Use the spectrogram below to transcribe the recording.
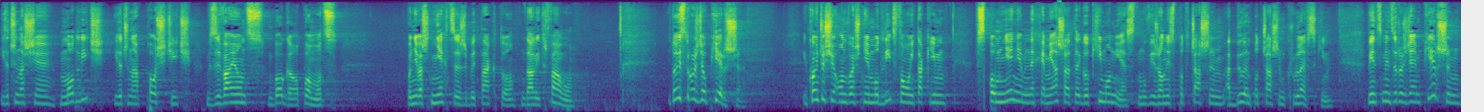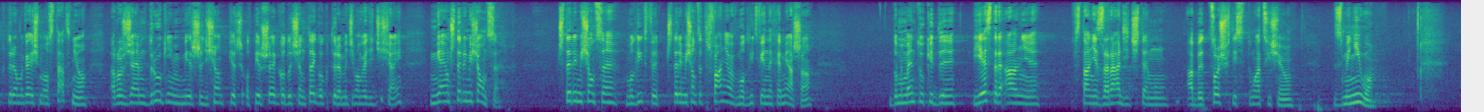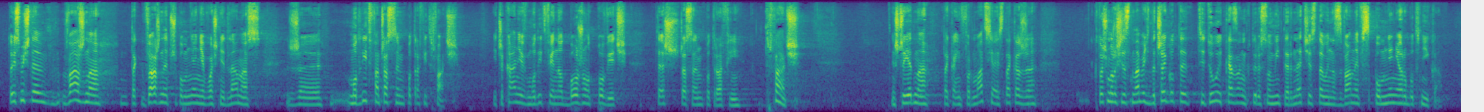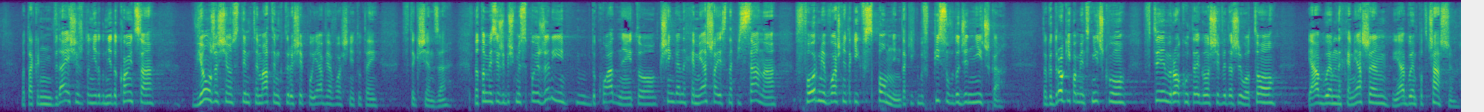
i zaczyna się modlić i zaczyna pościć, wzywając Boga o pomoc, ponieważ nie chce, żeby tak to dalej trwało. I to jest rozdział pierwszy. I kończy się on właśnie modlitwą i takim wspomnieniem Nehemiasza tego, kim on jest. Mówi, że on jest podczaszym, a byłem podczaszym królewskim. Więc między rozdziałem pierwszym, który omawialiśmy ostatnio, a rozdziałem drugim, od pierwszego do dziesiątego, które będziemy omawiać dzisiaj, mijają cztery miesiące. Cztery miesiące modlitwy, cztery miesiące trwania w modlitwie Nehemiasza do momentu, kiedy jest realnie w stanie zaradzić temu, aby coś w tej sytuacji się zmieniło. To jest, myślę, ważna, tak ważne przypomnienie właśnie dla nas, że modlitwa czasem potrafi trwać. I czekanie w modlitwie na Bożą odpowiedź też czasem potrafi trwać. Jeszcze jedna taka informacja jest taka, że ktoś może się zastanawiać, dlaczego te tytuły kazań, które są w internecie, zostały nazwane Wspomnienia robotnika. Bo tak wydaje się, że to nie do, nie do końca wiąże się z tym tematem, który się pojawia właśnie tutaj w tej księdze. Natomiast jeżeli byśmy spojrzeli dokładniej, to księga Nehemiasza jest napisana w formie właśnie takich wspomnień, takich jakby wpisów do dzienniczka. Tak, drogi pamiętniczku, w tym roku tego się wydarzyło to, ja byłem Nehemiaszem, ja byłem podczaszym.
